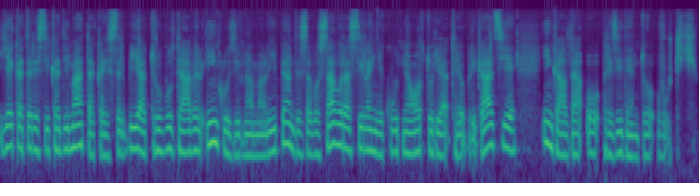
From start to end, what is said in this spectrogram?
je katare si kadimata kaj Srbija trubulte avel inkluzivno malipe ande savo savora silenje kutne orturja te obligacije inkalda o prezidento Vučić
